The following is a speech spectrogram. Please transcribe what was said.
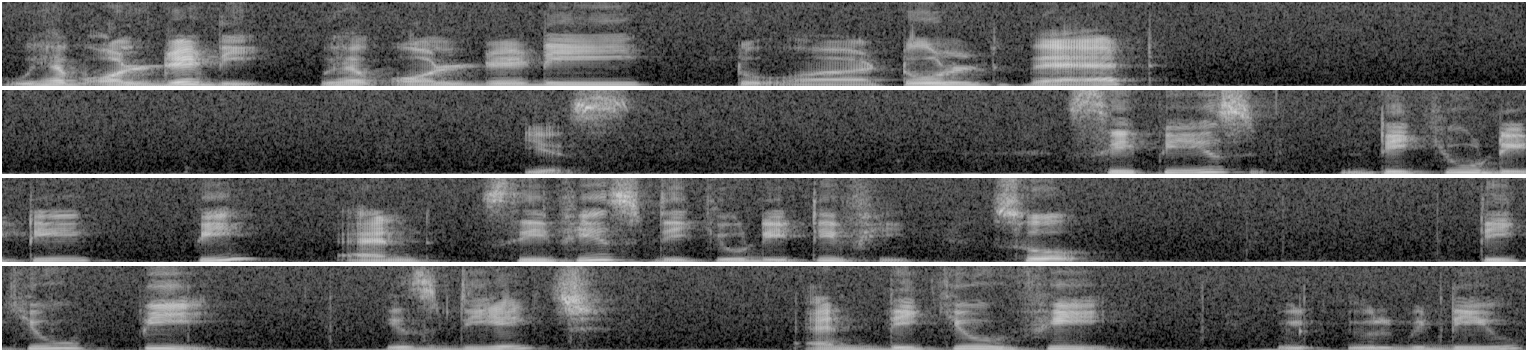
we have already we have already to, uh, told that yes Cp is dq dt p and Cv is dq dt v. So dq p is dh and dq v will, will be du.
